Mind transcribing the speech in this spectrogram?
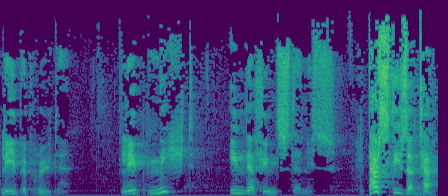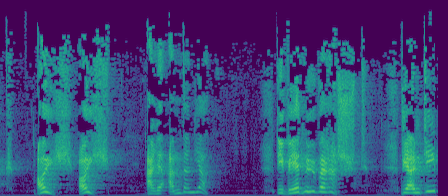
liebe Brüder, lebt nicht in der Finsternis. Dass dieser Tag euch, euch, alle anderen ja, die werden überrascht. Wie ein Dieb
